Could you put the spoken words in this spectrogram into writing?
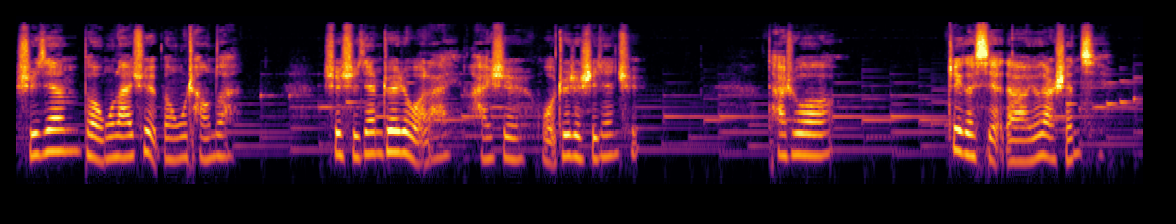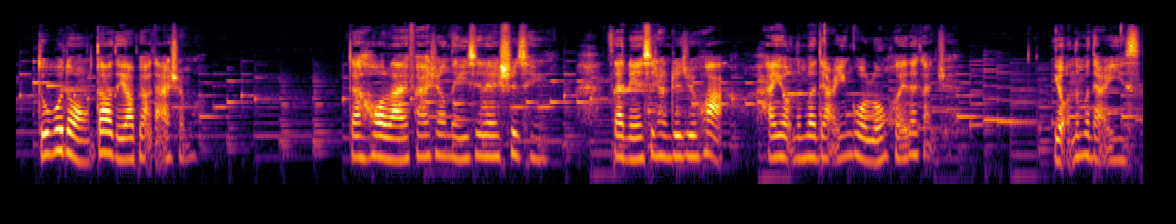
时间本无来去，本无长短，是时间追着我来，还是我追着时间去？”他说：“这个写的有点神奇，读不懂到底要表达什么。”但后来发生的一系列事情，再联系上这句话，还有那么点因果轮回的感觉。有那么点意思。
